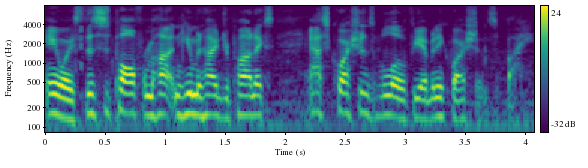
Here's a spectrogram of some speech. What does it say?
Anyways, this is Paul from Hot and Humid Hydroponics. Ask questions below if you have any questions. Bye.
